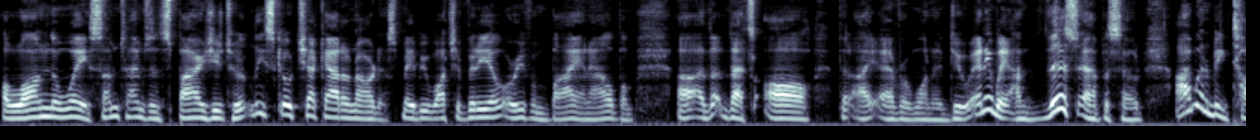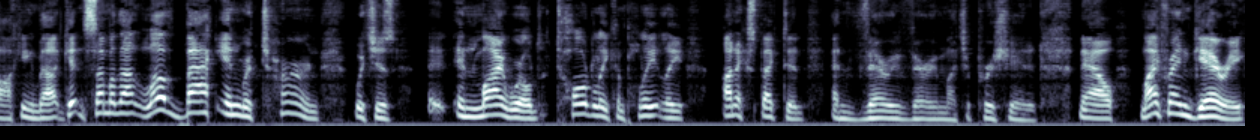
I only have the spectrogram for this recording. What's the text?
along the way sometimes inspires you to at least go check out an artist, maybe watch a video or even buy an album. Uh, th- that's all that I ever want to do. Anyway, on this episode, I'm going to be talking about getting some of that love back in return, which is, in my world, totally, completely unexpected and very, very much appreciated. Now, my friend Gary,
